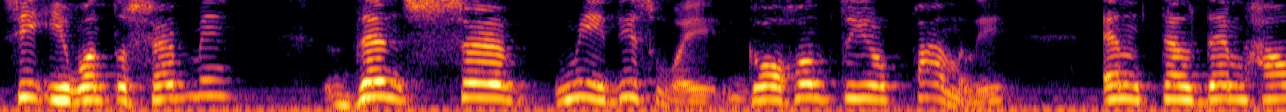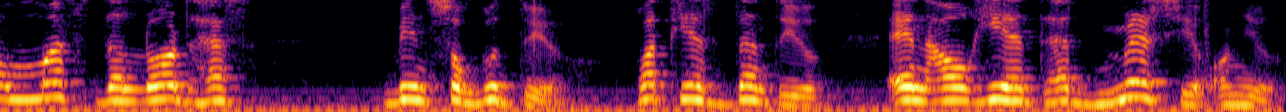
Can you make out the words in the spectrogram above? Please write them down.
See, you want to serve me? Then serve me this way. Go home to your family and tell them how much the Lord has been so good to you, what he has done to you, and how he had had mercy on you.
